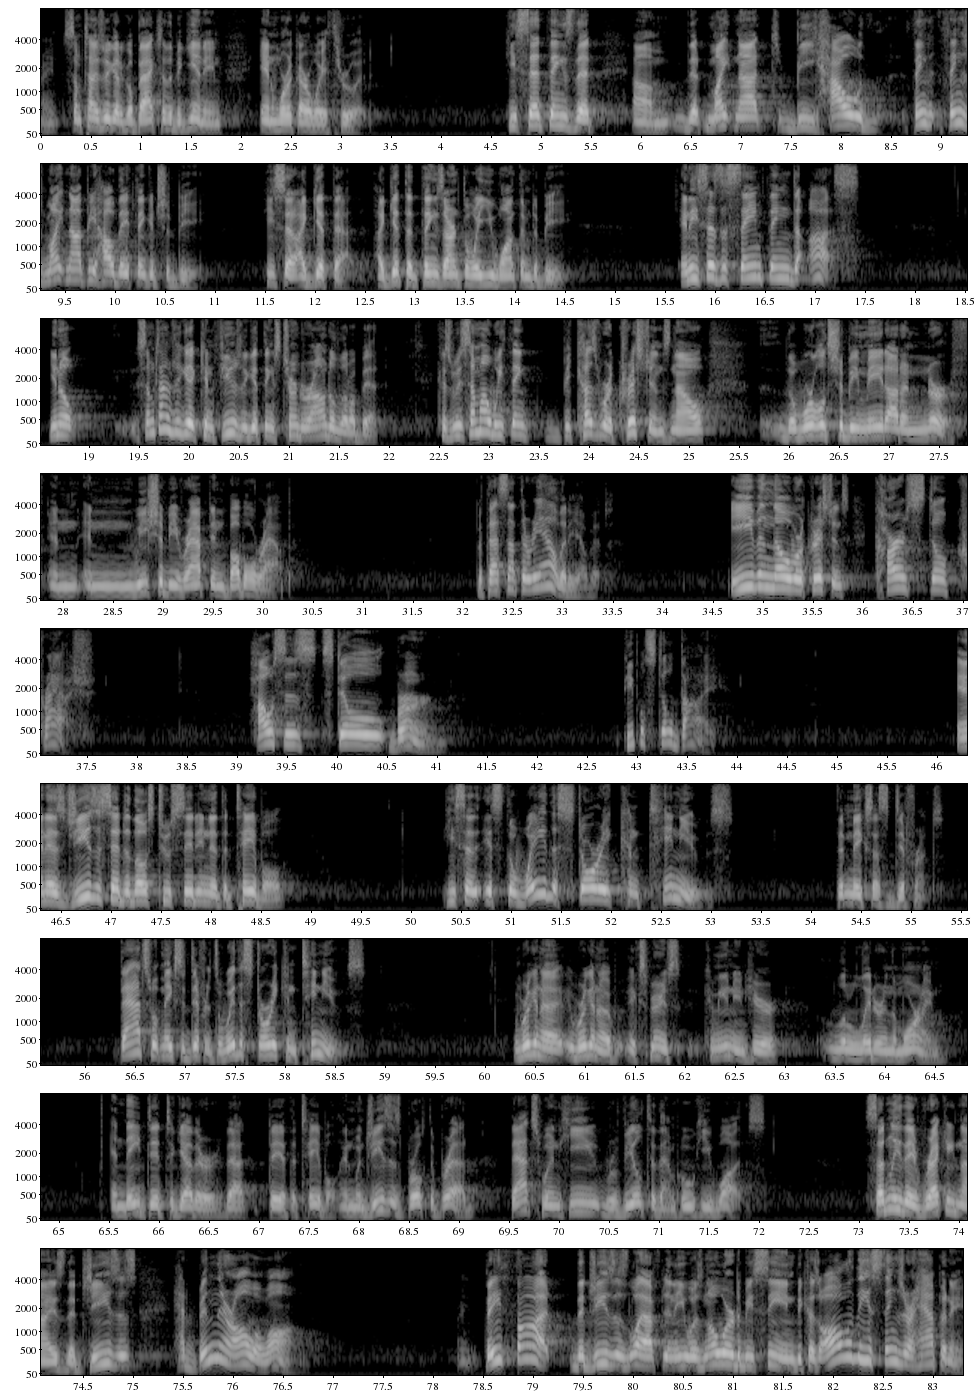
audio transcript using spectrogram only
Right? Sometimes we got to go back to the beginning and work our way through it. He said things that um, that might not be how things might not be how they think it should be. He said, "I get that. I get that things aren't the way you want them to be." And he says the same thing to us. You know, sometimes we get confused. We get things turned around a little bit. Because we somehow we think because we're Christians now, the world should be made out of Nerf and, and we should be wrapped in bubble wrap. But that's not the reality of it. Even though we're Christians, cars still crash, houses still burn, people still die. And as Jesus said to those two sitting at the table, he said, It's the way the story continues that makes us different. That's what makes a difference, the way the story continues. And we're gonna we're going to experience communion here a little later in the morning. And they did together that day at the table. And when Jesus broke the bread, that's when he revealed to them who he was. Suddenly they recognized that Jesus had been there all along. They thought that Jesus left and he was nowhere to be seen because all of these things are happening.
